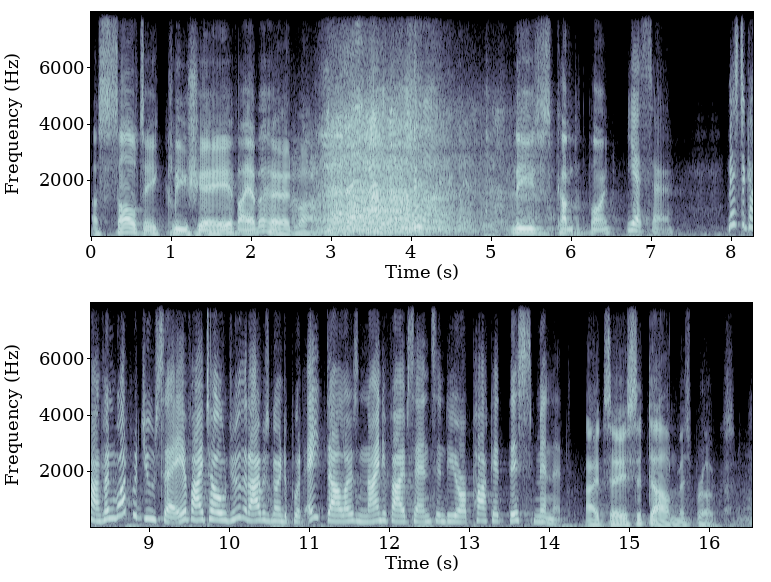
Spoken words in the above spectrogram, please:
A salty cliche, if I ever heard one. please come to the point. Yes, sir. Mr. Conklin, what would you say if I told you that I was going to put $8.95 into your pocket this minute? I'd say sit down, Miss Brooks.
